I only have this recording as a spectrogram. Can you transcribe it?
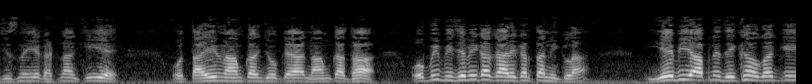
जिसने ये घटना की है वो ताहिर नाम का जो क्या नाम का था वो भी बीजेपी का कार्यकर्ता निकला। ये भी आपने देखा होगा कि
